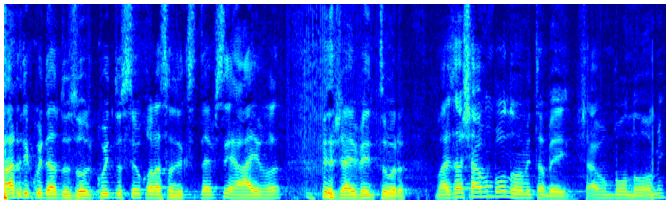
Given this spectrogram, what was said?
Pare de cuidar dos outros, cuide do seu coraçãozinho, que isso deve ser raiva do Jair Ventura. Mas achava um bom nome também. Achava um bom nome,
